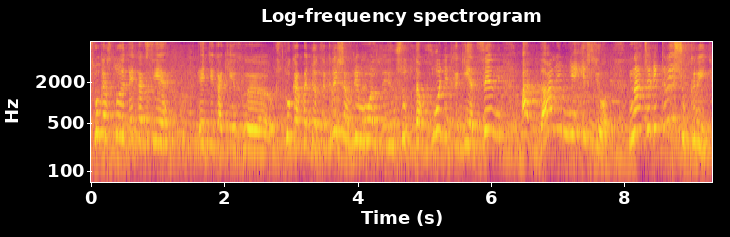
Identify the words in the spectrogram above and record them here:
сколько стоит это все эти каких, э, сколько обойдется крыша в ремонт, что туда входит, какие цены. Отдали мне и все. Начали крышу крыть,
